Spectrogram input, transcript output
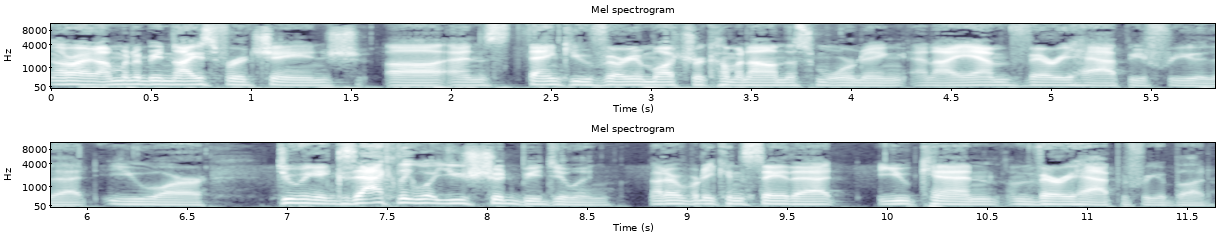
All right, I'm going to be nice for a change, uh, and thank you very much for coming on this morning. And I am very happy for you that you are doing exactly what you should be doing. Not everybody can say that. You can. I'm very happy for you, bud.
